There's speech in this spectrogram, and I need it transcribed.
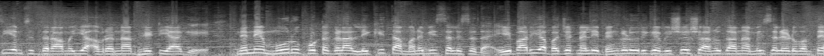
ಸಿಎಂ ಸಿದ್ದರಾಮಯ್ಯ ಅವರನ್ನ ಭೇಟಿಯಾಗಿ ನಿನ್ನೆ ಮೂರು ಪುಟಗಳ ಲಿಖಿತ ಮನವಿ ಸಲ್ಲಿಸಿದೆ. ಈ ಬಾರಿಯ ಬಜೆಟ್ನಲ್ಲಿ ಬೆಂಗಳೂರಿಗೆ ವಿಶೇಷ ಅನುದಾನ ಮೀಸಲಿಡುವಂತೆ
